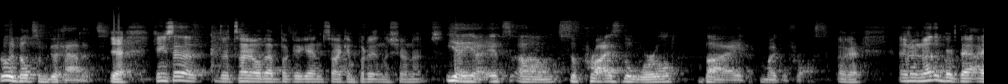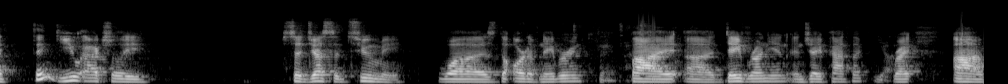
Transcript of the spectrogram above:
really build some good habits. Yeah. Can you say that, the title of that book again so I can put it in the show notes? Yeah, yeah. It's um, Surprise the World by Michael Frost. Okay. And another book that I think you actually suggested to me was The Art of Neighboring Fantastic. by uh, Dave Runyon and Jay Pathak, Yeah. right? Uh,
